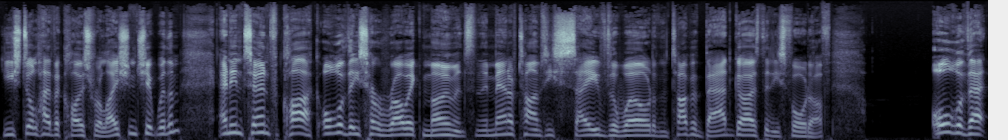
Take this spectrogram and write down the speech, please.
you still have a close relationship with them. And in turn, for Clark, all of these heroic moments and the amount of times he saved the world and the type of bad guys that he's fought off, all of that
